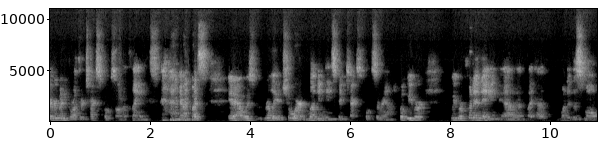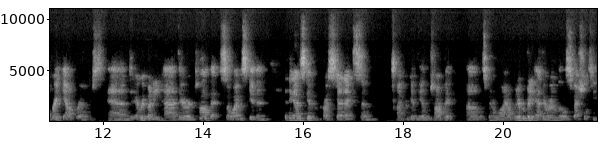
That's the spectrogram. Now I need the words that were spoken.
everybody brought their textbooks on the planes. and it was, you know, it was really a chore lugging these big textbooks around. But we were we were put in a uh, like a one of the small breakout rooms, and everybody had their topic. So I was given, I think I was given prosthetics and I forget the other topic. Um, it's been a while, but everybody had their own little specialty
